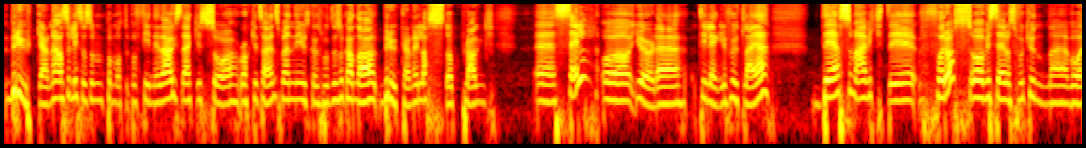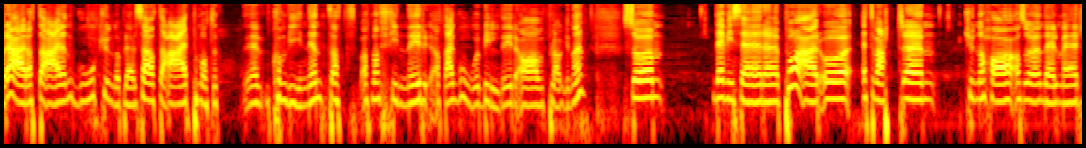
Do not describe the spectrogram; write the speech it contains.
brukerne, altså litt sånn som på en måte på Finn i dag, så det er ikke så rocket science, men i utgangspunktet så kan da brukerne laste opp plagg eh, selv og gjøre det tilgjengelig for utleie. Det som er viktig for oss, og vi ser også for kundene våre, er at det er en god kundeopplevelse. At det er på en måte eh, convenient. At, at man finner at det er gode bilder av plaggene. Så det vi ser eh, på, er å etter hvert eh, kunne ha altså en del mer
